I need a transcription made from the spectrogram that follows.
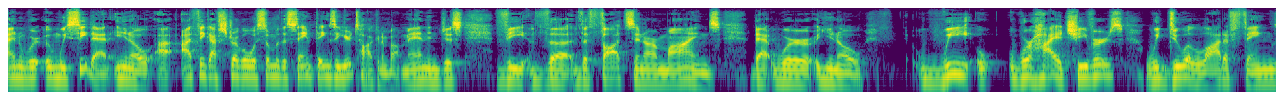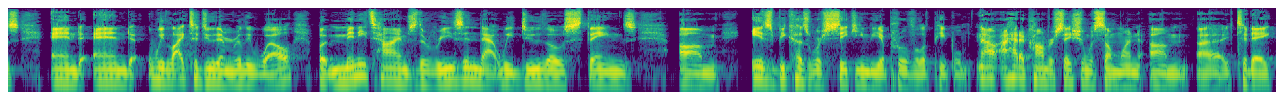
And we and we see that. You know, I, I think I've struggled with some of the same things that you're talking about, man, and just the the the thoughts in our minds that we're you know we we're high achievers. We do a lot of things and and we like to do them really well. But many times the reason that we do those things um, is because we're seeking the approval of people. Now i had a conversation with someone um, uh, today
